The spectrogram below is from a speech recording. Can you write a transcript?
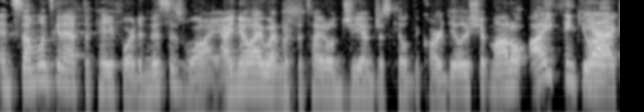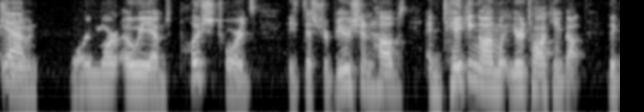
and someone's gonna have to pay for it. And this is why. I know I went with the title GM just killed the car dealership model. I think you are actually yeah. going more and more OEMs push towards these distribution hubs and taking on what you're talking about. The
